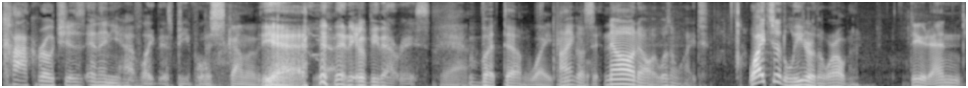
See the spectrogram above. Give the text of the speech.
cockroaches, and then you have like this people. the scum of the Yeah. Yeah. then it would be that race. yeah. But um, White I ain't gonna say no, no, it wasn't white. Whites are the leader of the world, man. dude. And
